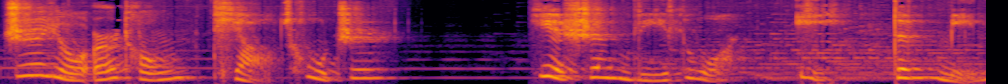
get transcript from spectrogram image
知有儿童挑促织，夜深篱落一灯明。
